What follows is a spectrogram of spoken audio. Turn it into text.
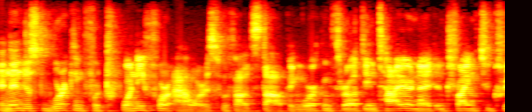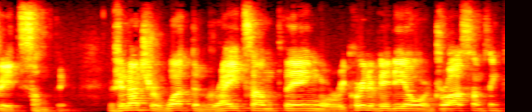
And then just working for 24 hours without stopping, working throughout the entire night and trying to create something. If you're not sure what, then write something or record a video or draw something,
